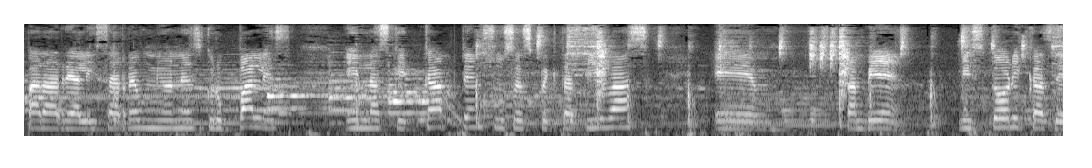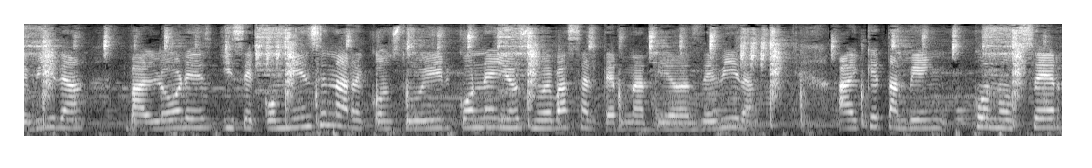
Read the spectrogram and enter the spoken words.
para realizar reuniones grupales en las que capten sus expectativas eh, también históricas de vida, valores y se comiencen a reconstruir con ellos nuevas alternativas de vida hay que también conocer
